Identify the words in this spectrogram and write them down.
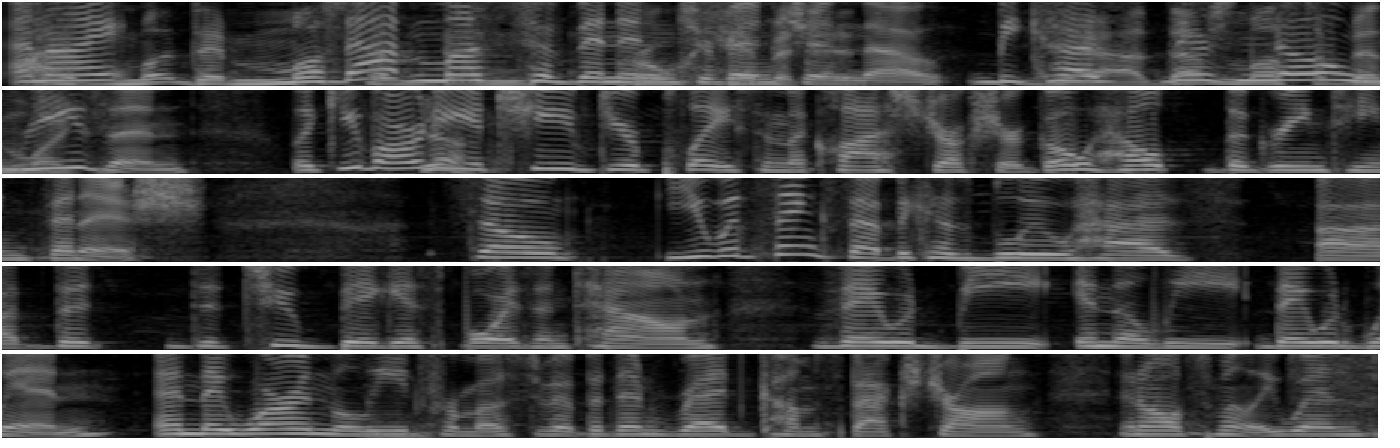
And I, mu- they must that have must been have been an intervention though, because Yeah, there's no been, like- reason. Like, you've already Yeah. achieved your place in the class structure. Go help the green team finish. So you would think that because blue has uh, the the two biggest boys in town, they would be in the lead. They would win, and they were in the lead for most of it. But then red comes back strong and ultimately wins.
